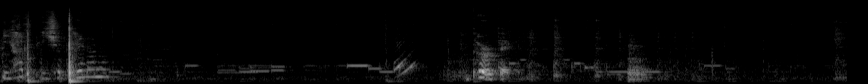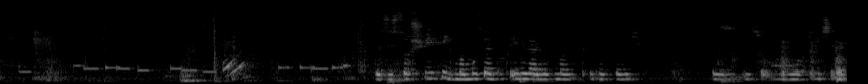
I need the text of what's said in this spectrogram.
Ich hab, ich hab keine Ahnung. Perfekt. Das ist doch schwierig. Man muss einfach irgendeine mal klicken, wenn ich. So, mache ich denn?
